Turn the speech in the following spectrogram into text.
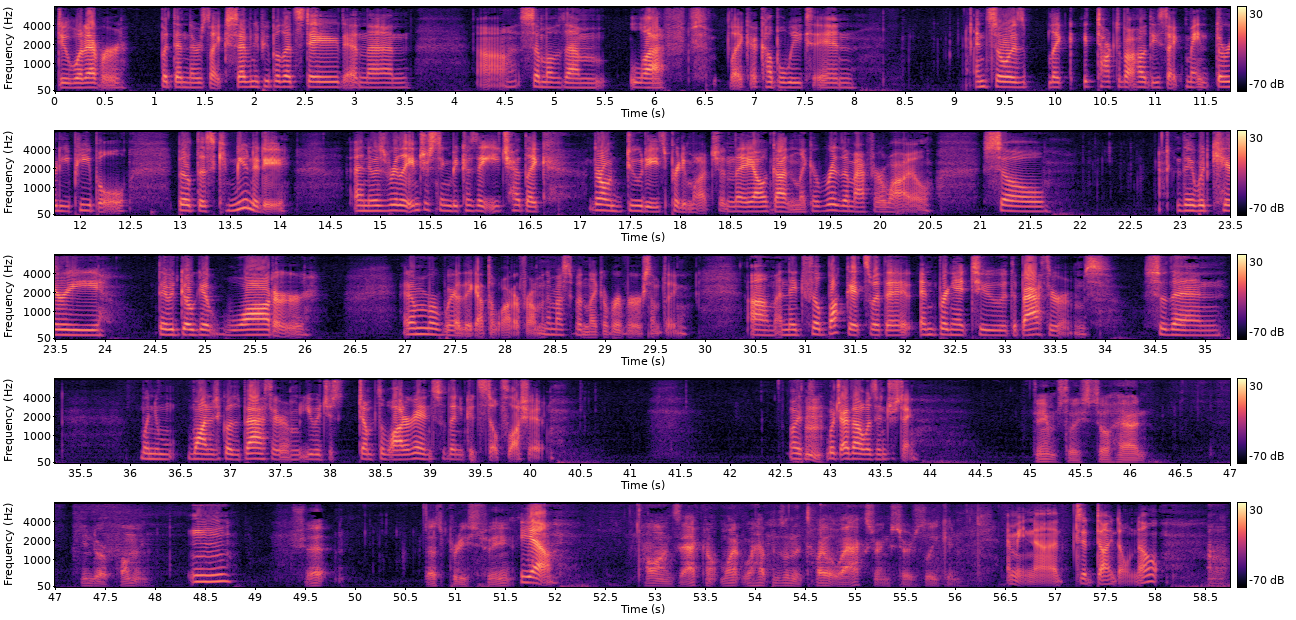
do whatever. But then there's like 70 people that stayed and then uh some of them left like a couple weeks in and so is like it talked about how these like main 30 people built this community and it was really interesting because they each had like their own duties pretty much and they all got in like a rhythm after a while so they would carry they would go get water I don't remember where they got the water from. There must have been like a river or something. Um, and they'd fill buckets with it and bring it to the bathrooms. So then, when you wanted to go to the bathroom, you would just dump the water in, so then you could still flush it. Which, which I thought was interesting. Damn, so they still had indoor plumbing. Mm. Shit. That's pretty sweet. Yeah. How long is that going? What what happens when the toilet wax ring starts leaking? I mean, uh, I don't know. Oh.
